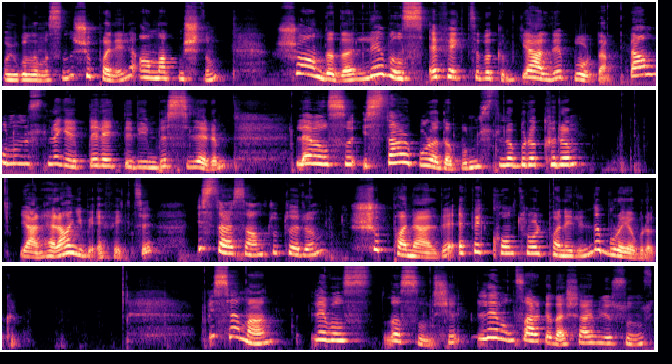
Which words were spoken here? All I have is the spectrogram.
uygulamasını şu paneli anlatmıştım. Şu anda da levels efekti bakın geldi burada. Ben bunun üstüne gelip delete dediğimde silerim. Levels'ı ister burada bunun üstüne bırakırım. Yani herhangi bir efekti İstersem tutarım şu panelde efekt kontrol panelinde buraya bırakırım. Biz hemen Levels nasıl bir şey? Levels arkadaşlar biliyorsunuz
